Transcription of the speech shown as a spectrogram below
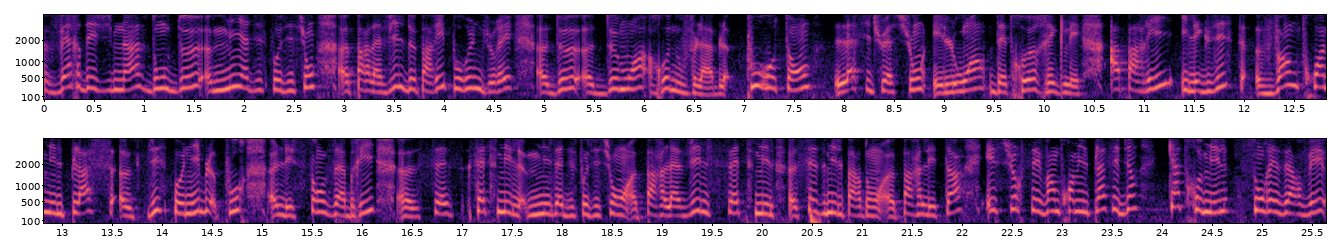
vers des gymnases, dont deux mis à disposition par la ville de Paris pour une durée de deux mois renouvelables. Pour autant, la situation est loin d'être réglée. À Paris, il existe 23 000 places disponibles pour les sans-abri, 7 000 mises à disposition par par la ville, 7 000, 16 000 pardon, euh, par l'État. Et sur ces 23 000 places, eh bien, 4 000 sont réservées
